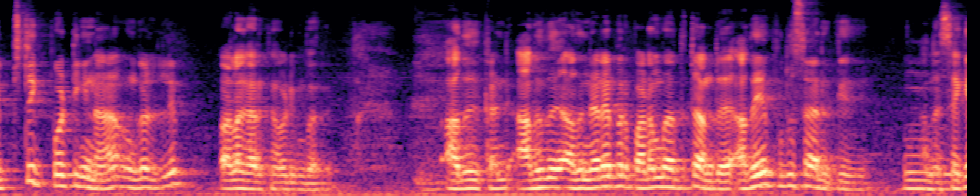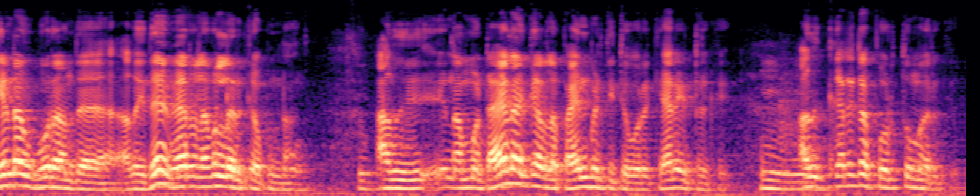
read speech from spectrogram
லிப்ஸ்டிக் போட்டிங்கன்னா உங்கள் லிப் அழகாக இருக்கும் அப்படிம்பாரு. அது கண்டி அது அது நிறைய பேர் படம் பார்த்துட்டு அந்த அதே புதுசாக இருக்குது அந்த செகண்டாக போகிற அந்த அது இதே வேறு லெவலில் இருக்குது அப்படின்னாங்க. அது நம்ம டயலாக் அதில் பயன்படுத்திட்ட ஒரு கேரக்டருக்கு அது கரெக்டாக பொருத்தமாக இருக்குது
